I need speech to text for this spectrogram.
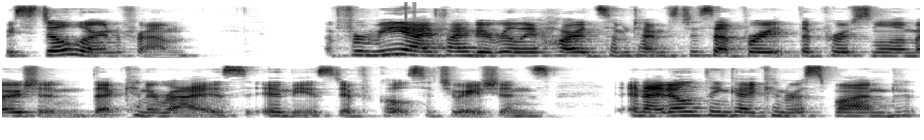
we still learn from for me, I find it really hard sometimes to separate the personal emotion that can arise in these difficult situations. And I don't think I can respond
